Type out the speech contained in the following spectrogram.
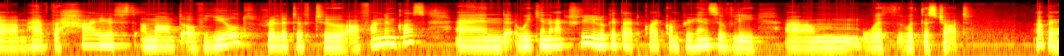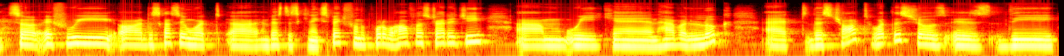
um, have the highest amount of yield relative to our funding costs, and we can actually look at that quite comprehensively um, with with this chart. Okay, so if we are discussing what uh, investors can expect from the portable alpha strategy, um, we can have a look at this chart. What this shows is the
